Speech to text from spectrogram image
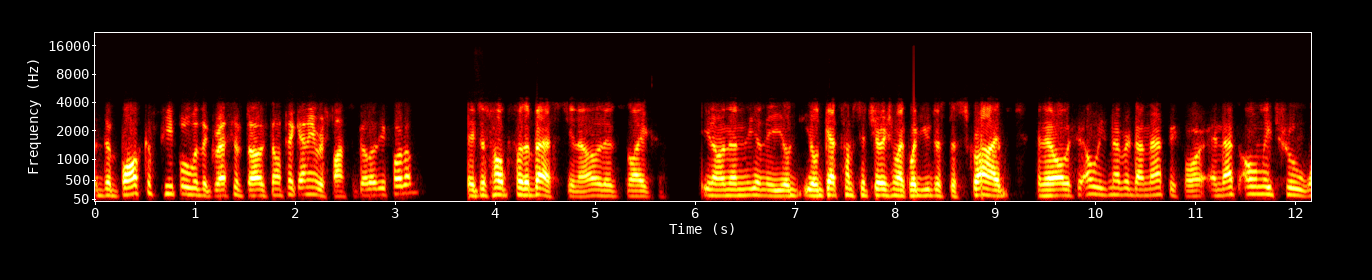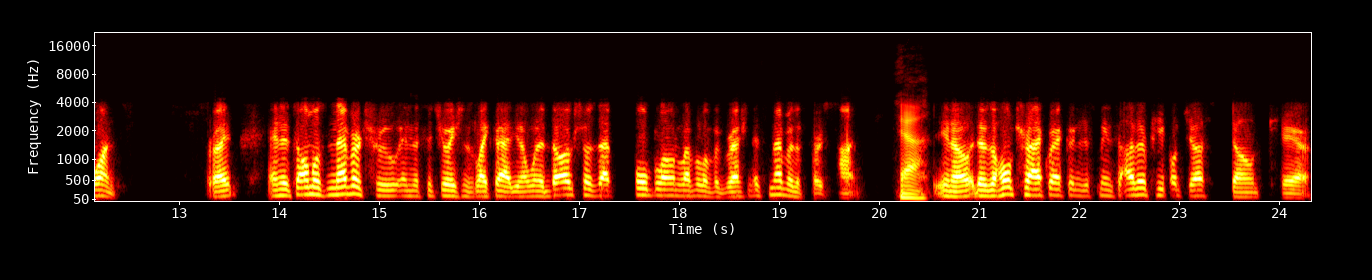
the bulk of people with aggressive dogs don't take any responsibility for them. They just hope for the best. You know, it's like, you know, and then you know you'll you'll get some situation like what you just described, and they'll always say, "Oh, he's never done that before," and that's only true once right? And it's almost never true in the situations like that. You know, when a dog shows that full blown level of aggression, it's never the first time. Yeah. You know, there's a whole track record, and it just means other people just don't care.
